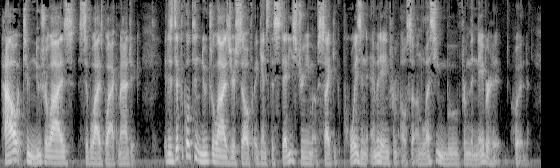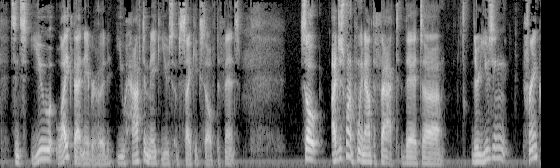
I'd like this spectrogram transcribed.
How to neutralize civilized black magic. It is difficult to neutralize yourself against the steady stream of psychic poison emanating from Elsa unless you move from the neighborhood. Since you like that neighborhood, you have to make use of psychic self-defense. So I just want to point out the fact that uh, they're using, Frank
